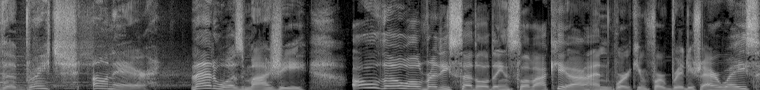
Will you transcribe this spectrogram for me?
The Bridge on Air. That was Mazvi. Although already settled in Slovakia and working for British Airways,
